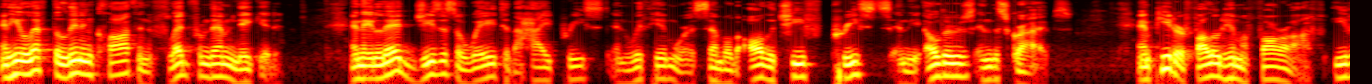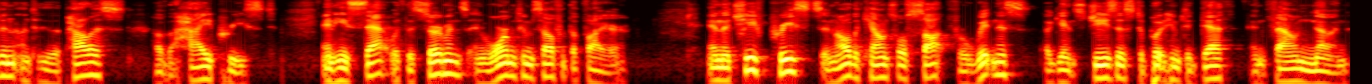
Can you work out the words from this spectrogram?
And he left the linen cloth and fled from them naked. And they led Jesus away to the high priest, and with him were assembled all the chief priests and the elders and the scribes. And Peter followed him afar off, even unto the palace of the high priest. And he sat with the servants and warmed himself at the fire. And the chief priests and all the council sought for witness against Jesus to put him to death and found none.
